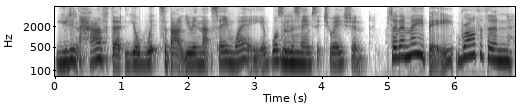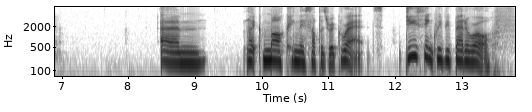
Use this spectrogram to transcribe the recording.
you didn't have the, your wits about you in that same way. It wasn't the same situation. So there may be, rather than um like marking this up as regret, do you think we'd be better off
